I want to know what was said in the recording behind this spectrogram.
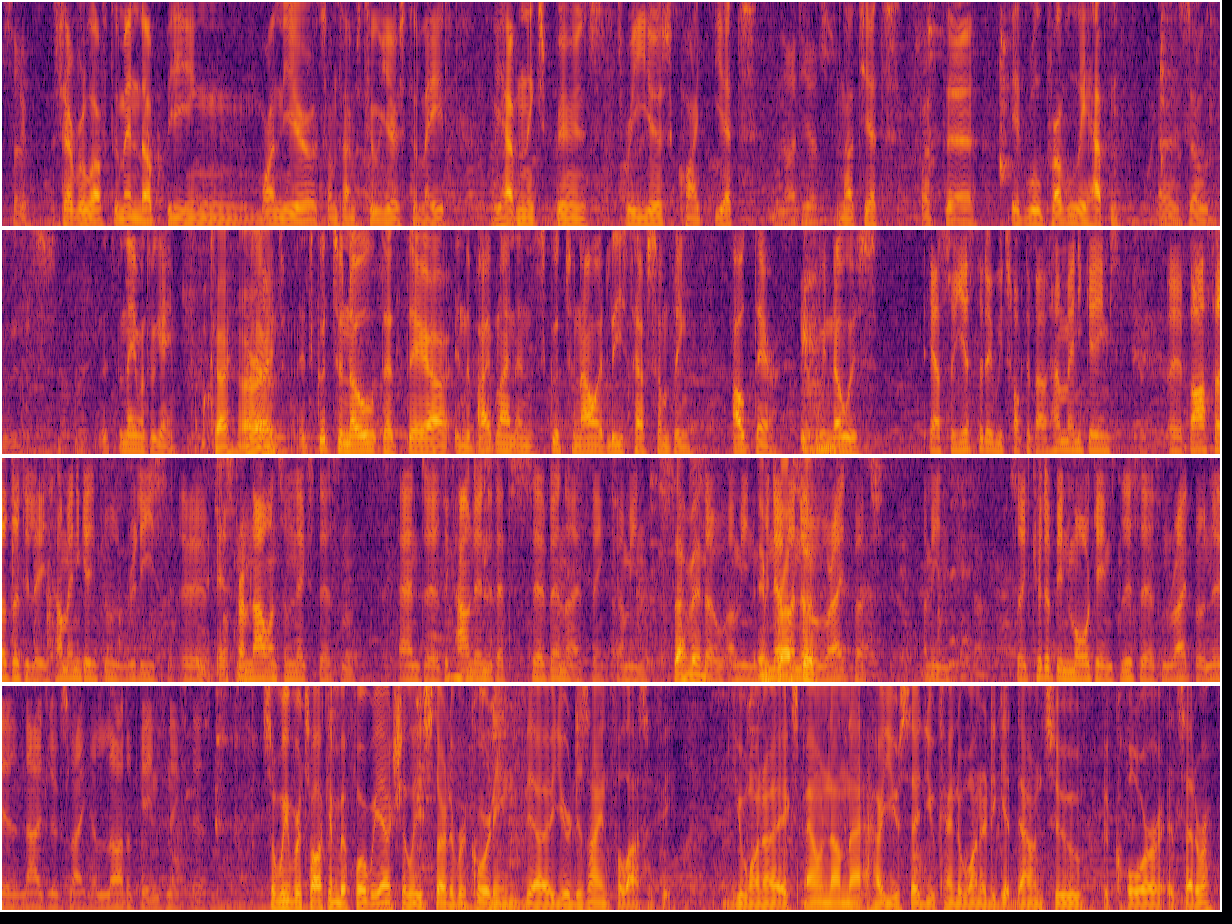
So Several of them end up being one year, sometimes two years delayed. We haven't experienced three years quite yet, not yet. not yet, but uh, it will probably happen. Uh, so it's, it's the name of the game. Okay, all Um, right. It's good to know that they are in the pipeline, and it's good to now at least have something out there we know is Yeah, so yesterday we talked about how many games, uh, bar further delays, how many games will release uh, from now until next Essen. And uh, the count ended at seven, I think. I mean, Seven. So, I mean, Impressive. we never know, right? But, I mean, so it could have been more games this Essen, right? But now it looks like a lot of games next Essen. So we were talking before we actually started recording uh, your design philosophy. You want to expound on that? How you said you kind of wanted to get down to the core, etc.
